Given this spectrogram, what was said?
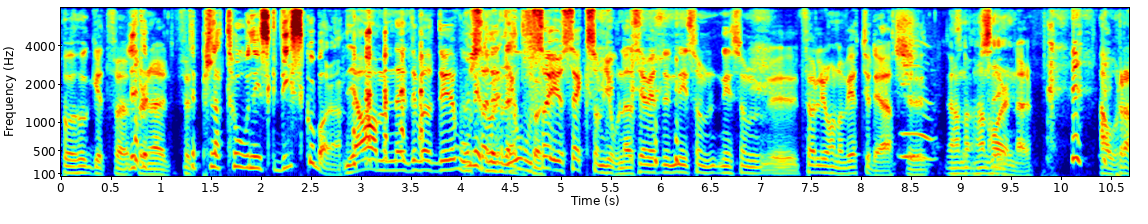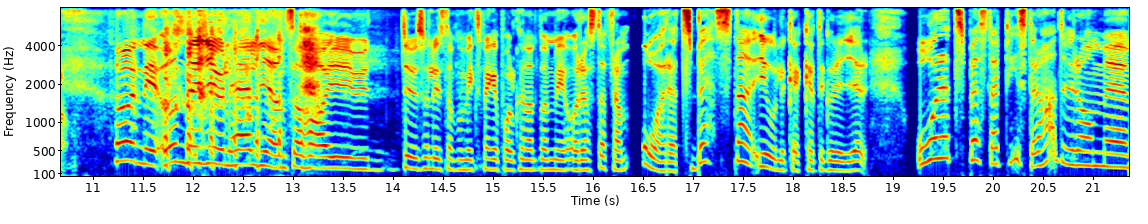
på hugget för, för den här. För... Lite platonisk disco bara. Ja, men det, var, det, lite osar, det osar ju sex om Jonas. Jag vet, ni som, ni som följer honom vet ju det. Att, han, han har den där auran. Hörrni, under julhelgen så har ju du som lyssnar på Mix Megapol kunnat vara med och rösta fram årets bästa i olika kategorier. Årets bästa artister hade vi de eh,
